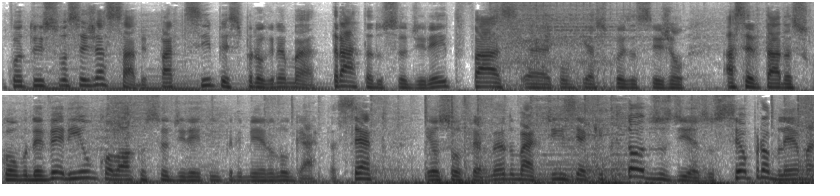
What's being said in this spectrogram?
enquanto isso você já sabe, participe, esse programa trata do seu direito, faz eh, com que as coisas sejam acertadas como deveriam, coloca o seu direito em primeiro lugar, tá certo? Eu sou o Fernando Martins e aqui todos os dias o seu problema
